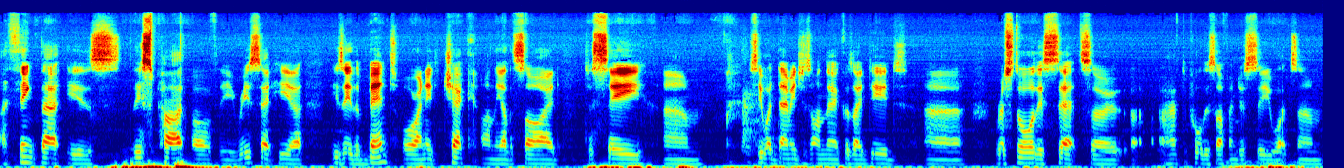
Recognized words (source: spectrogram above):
I think that is this part of the rear set here is either bent or I need to check on the other side to see um, see what damage is on there because I did uh, restore this set so uh, I have to pull this off and just see what's um,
